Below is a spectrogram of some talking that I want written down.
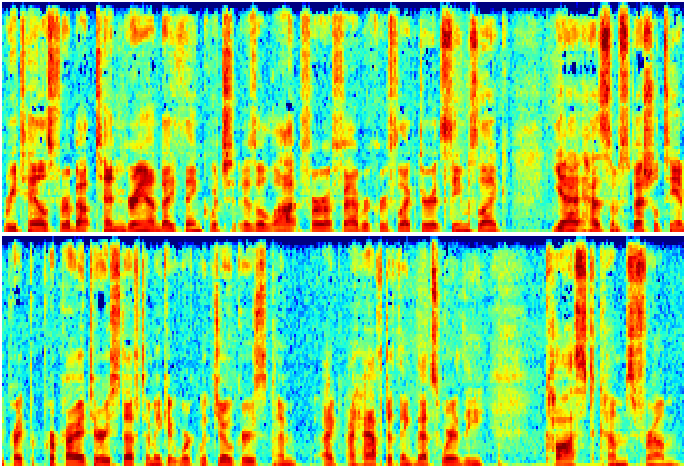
retails for about 10 grand, I think, which is a lot for a fabric reflector, it seems like. Yeah, it has some specialty and pri- proprietary stuff to make it work with jokers. I'm, I, I have to think that's where the cost comes from.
